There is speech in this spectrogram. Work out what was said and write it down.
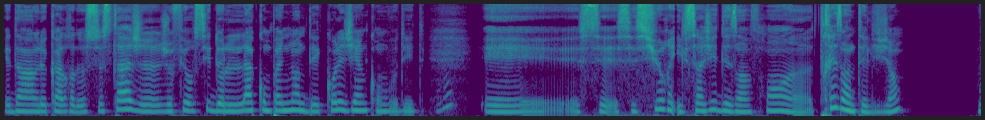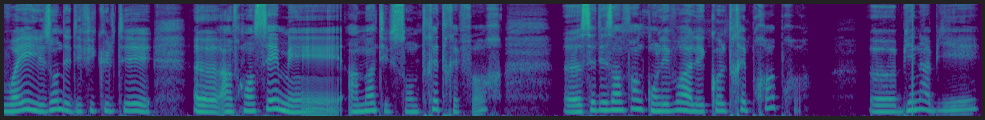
Et dans le cadre de ce stage, je fais aussi de l'accompagnement des collégiens, comme vous dites. Mmh. Et c'est sûr, il s'agit des enfants euh, très intelligents. Vous voyez, ils ont des difficultés euh, en français, mais en maths, ils sont très très forts. Euh, c'est des enfants qu'on les voit à l'école très propres, bien habillés.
